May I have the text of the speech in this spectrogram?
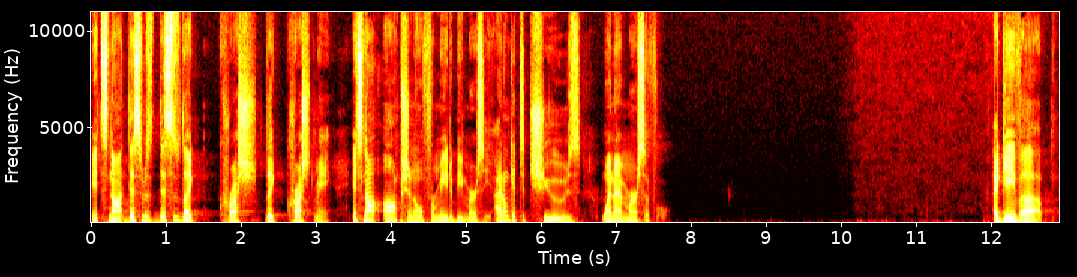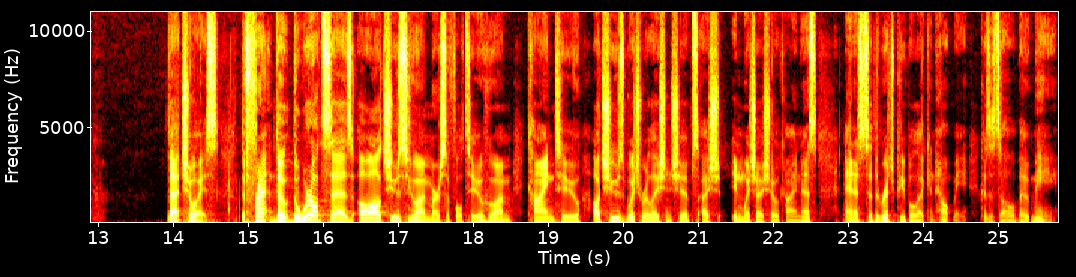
It's not this was this is like crush like crushed me. It's not optional for me to be mercy. I don't get to choose when I'm merciful. I gave up that choice. The, friend, the, the world says, oh, I'll choose who I'm merciful to, who I'm kind to. I'll choose which relationships I sh- in which I show kindness, and it's to the rich people that can help me because it's all about me.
